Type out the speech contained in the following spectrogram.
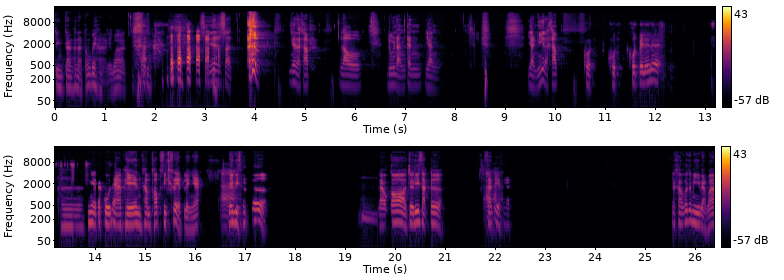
จริงจังขนาดต้องไปหาเลยว่าใช่ซีรีส์สัตว์เนี่ยแหละครับ เราดูหนังกันอย่าง อย่างนี้แหละครับ ขุดขุดขุดไปเรื่อยเออเนี่ยตระกูล Airplane ทำ Top Secret อะไรเงี้ยๆอ่า David Zucker อืมแล้วก็ Jerry Zucker อ่า ZAZ แล้วเขาก็จะมีแบบว่า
